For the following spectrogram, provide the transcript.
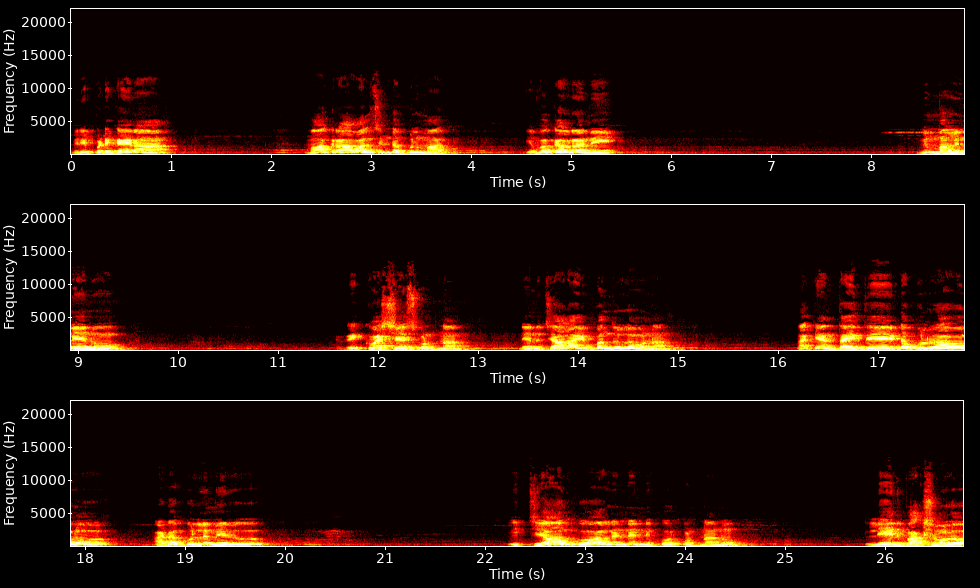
మీరు ఇప్పటికైనా మాకు రావాల్సిన డబ్బులు మాకు ఇవ్వగలరని మిమ్మల్ని నేను రిక్వెస్ట్ చేసుకుంటున్నాను. నేను చాలా ఇబ్బందుల్లో ఉన్నాను. నాకు ఎంతైతే డబ్బులు రావాలో ఆ డబ్బుల్ని మీరు ఇచ్చి ఆదుకోవాలని నేను కోరుకుంటున్నాను. లేని పక్షంలో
